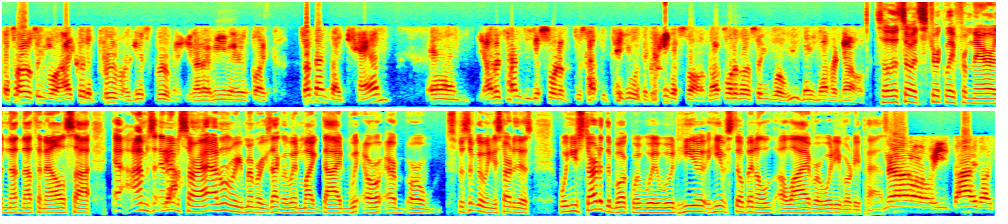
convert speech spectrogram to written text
That's one of those things where I couldn't prove or disprove it. You know what I mean? And it's like sometimes I can, and other times you just sort of just have to take it with a grain of salt. That's one of those things where we may never know. So, so it's strictly from there, no, nothing else. Uh, I'm and Yeah. I'm sorry, I don't remember exactly when Mike died, or, or or specifically when you started this. When you started the book, would, would, he he have still been alive, or would he have already passed? No, he died like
